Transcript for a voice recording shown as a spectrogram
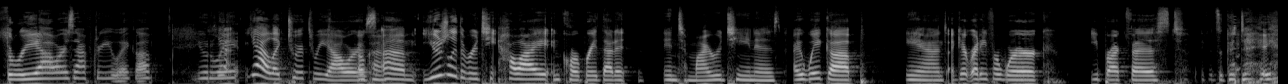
three hours after you wake up, you would Yeah, wait. yeah, like two or three hours. Okay. Um, usually the routine, how I incorporate that in, into my routine is I wake up and I get ready for work, eat breakfast if it's a good day,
